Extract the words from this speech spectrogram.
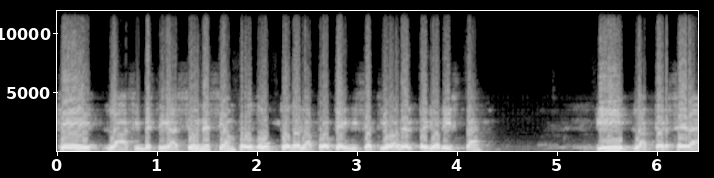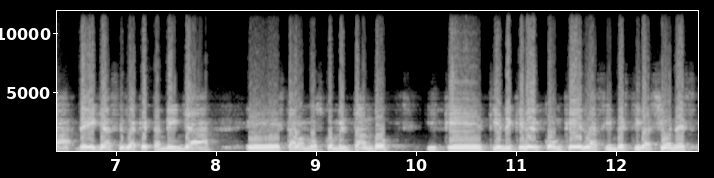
Que las investigaciones sean producto de la propia iniciativa del periodista. Y la tercera de ellas es la que también ya eh, estábamos comentando y que tiene que ver con que las investigaciones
